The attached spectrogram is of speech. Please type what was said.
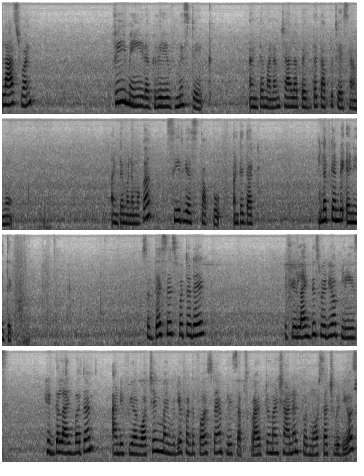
Last one we made a grave mistake అంటే మనం చాలా పెద్ద తప్పు చేశాము. అంటే మనం ఒక సీరియస్ తప్పు. అంటే that that can be anything so this is for today if you like this video please hit the like button and if you are watching my video for the first time please subscribe to my channel for more such videos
